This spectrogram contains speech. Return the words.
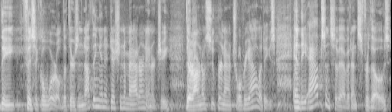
the physical world, that there's nothing in addition to matter and energy. There are no supernatural realities. And the absence of evidence for those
